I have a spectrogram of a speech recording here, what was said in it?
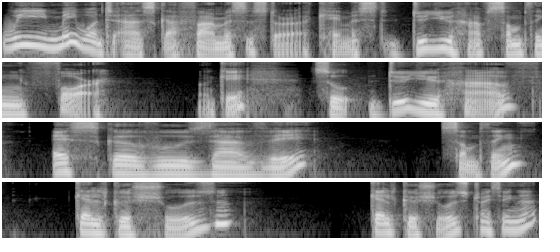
we may want to ask a pharmacist or a chemist, do you have something for? Okay, so do you have, est-ce que vous avez something, quelque chose, quelque chose, try saying that.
